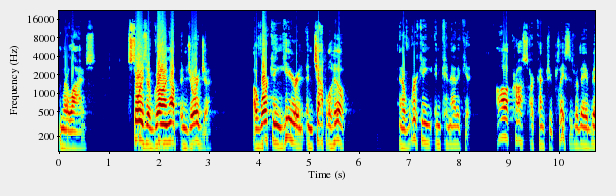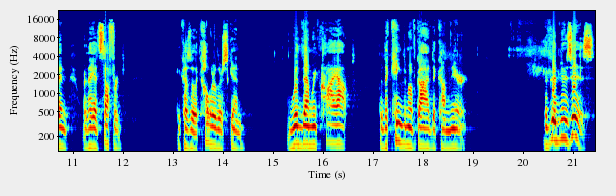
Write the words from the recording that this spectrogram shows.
in their lives. Stories of growing up in Georgia, of working here in, in Chapel Hill, and of working in Connecticut, all across our country, places where they had been, where they had suffered because of the color of their skin. And with them, we cry out for the kingdom of God to come near. The good news is,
